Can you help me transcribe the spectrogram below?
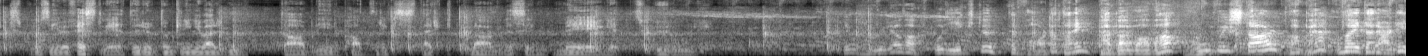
eksplosive festligheter rundt omkring i verden, da blir Patrick sterkt plagede sinn meget urolig. Men Julia, da? Hvor gikk du? Det var da deg. Bæ, bæ, hva, hva? Movistar? Hva, bæ? Å nei, der er de.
